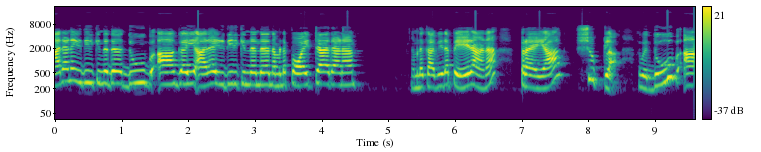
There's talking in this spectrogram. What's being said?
ആരാണ് എഴുതിയിരിക്കുന്നത്? ധൂപ് ആ ഗൈ ആരാ എഴുതിയിരിക്കുന്നത്? നമ്മുടെ പോയറ്റ് ആരാണ്? നമ്മുടെ കവിയുടെ പേരാണ് പ്രയാഗ് ശുക്ല. ധൂപ് ആ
